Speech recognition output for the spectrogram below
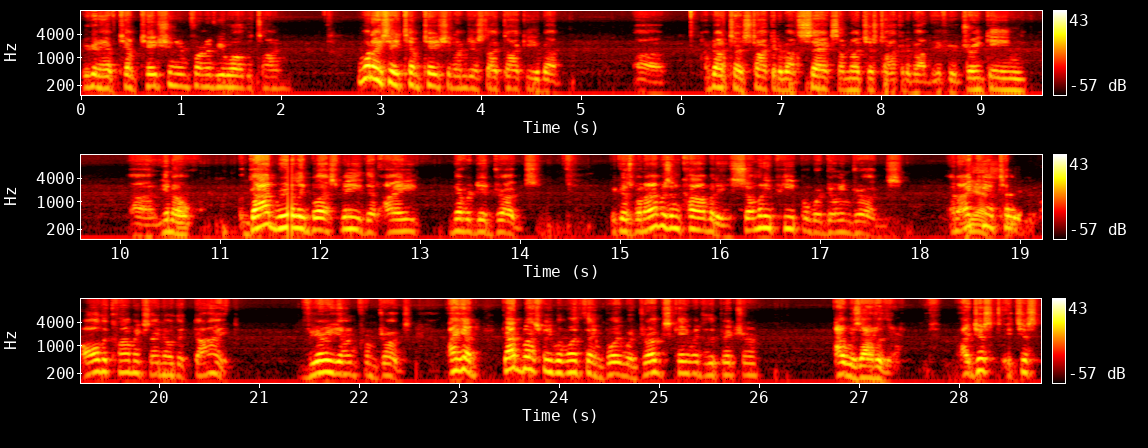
You're going to have temptation in front of you all the time. When I say temptation, I'm just not talking about. Uh, I'm not just talking about sex. I'm not just talking about if you're drinking. Uh, you know, God really blessed me that I never did drugs, because when I was in comedy, so many people were doing drugs, and I can't tell you all the comics I know that died very young from drugs. I had God bless me with one thing, boy. When drugs came into the picture, I was out of there. I just, it just,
